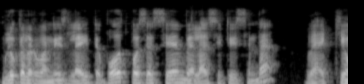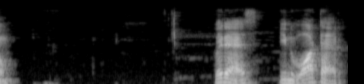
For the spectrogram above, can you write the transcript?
blue color one is light. Both possess same velocities in the vacuum. Whereas in water,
